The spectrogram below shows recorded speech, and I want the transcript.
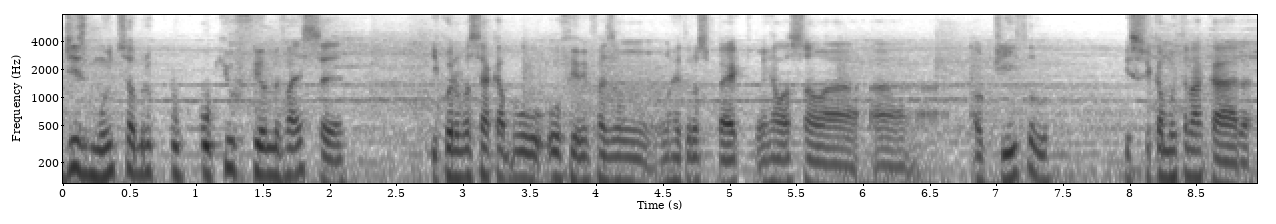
diz muito sobre o, o que o filme vai ser. E quando você acaba o, o filme faz um, um, retrospecto em relação a, a, ao título, isso fica muito na cara.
